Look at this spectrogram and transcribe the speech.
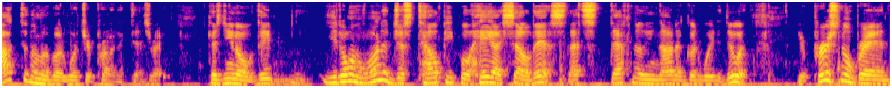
talk to them about what your product is right? Because you know they you don't want to just tell people hey I sell this. That's definitely not a good way to do it. Your personal brand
